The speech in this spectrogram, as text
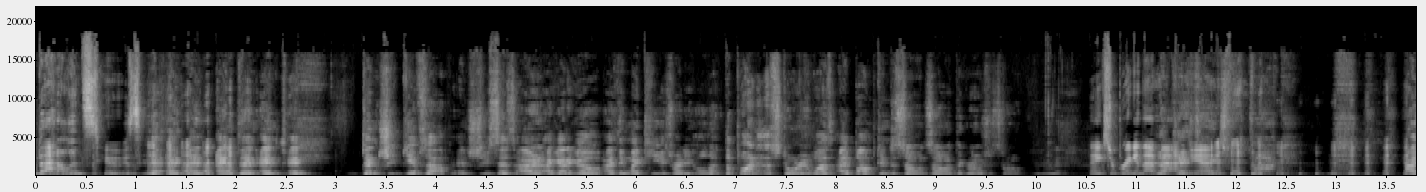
Battle ensues. yeah, and, and, and then and and then she gives up and she says, All right, I gotta go. I think my tea is ready. Hold on. The point of the story was I bumped into so and so at the grocery store. Mm-hmm. Thanks for bringing that back. Okay, yeah. thanks. Fuck. I,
